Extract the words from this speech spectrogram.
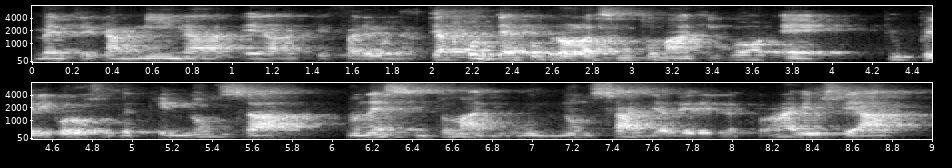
mentre cammina e ha a che fare con gli altri. Al contempo però l'asintomatico è più pericoloso perché non sa, non è sintomatico, quindi non sa di avere il coronavirus e ha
